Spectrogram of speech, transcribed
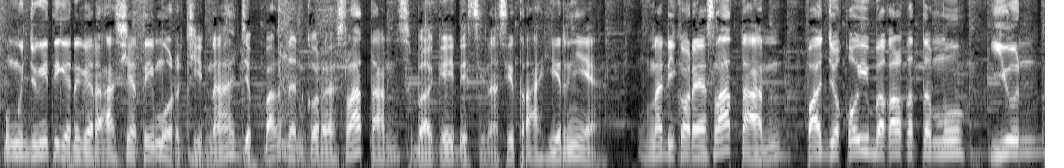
mengunjungi tiga negara Asia Timur, Cina, Jepang, dan Korea Selatan sebagai destinasi terakhirnya. Nah di Korea Selatan, Pak Jokowi bakal ketemu Yoon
